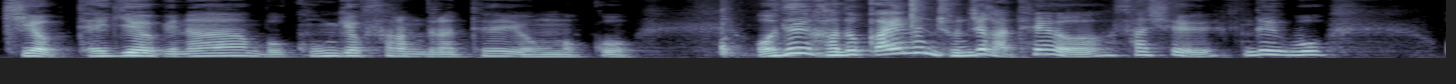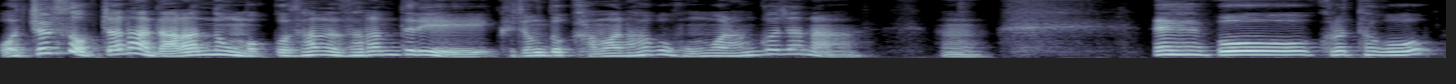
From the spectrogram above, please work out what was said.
기업, 대기업이나 뭐 공기업 사람들한테 욕 먹고 어딜 가도 까이는 존재 같아요, 사실. 근데 뭐 어쩔 수 없잖아. 나란 놈 먹고 사는 사람들이 그 정도 감안하고 공무원 한 거잖아. 응. 네, 뭐 그렇다고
